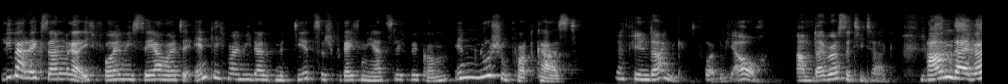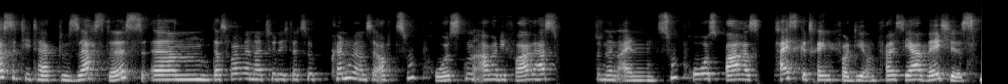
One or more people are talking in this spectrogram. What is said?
Liebe Alexandra, ich freue mich sehr, heute endlich mal wieder mit dir zu sprechen. Herzlich willkommen im Nushu Podcast. Ja, vielen Dank. Freut mich auch. Am Diversity Tag. Am Diversity Tag, du sagst es. Ähm, das wollen wir natürlich, dazu können wir uns ja auch zuprosten. Aber die Frage, hast du denn ein zuprostbares Heißgetränk vor dir? Und falls ja, welches?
